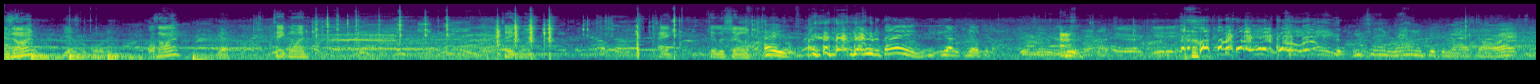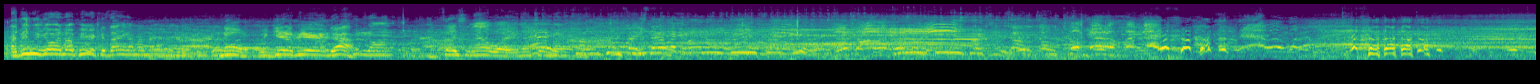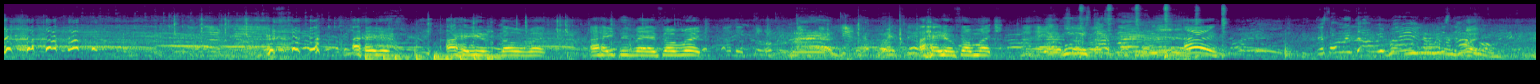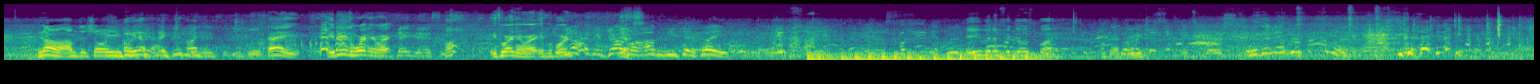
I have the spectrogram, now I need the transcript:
It's on? Yeah, recording. It's on? Yeah. Take one. Take one. Hey, killer show. Hey, you gotta do the thing. You gotta, you gotta We turn around and put the mask on, right? I think we're going up here because I ain't got my mask on. No, we get up here and Yeah. put it on facing that way and then turn around. We face that way? I hate him. I hate him so much. I hate this man so much. I hate him so much. When we start playing, Hey! that's the only time we play. When we start. No, I'm just showing you. Oh yeah. Hey, hey, it is working, right? Huh? It's working, right? It's You recording. don't have to drum on other you can't play. Even if it goes by. Well, then that's your problem.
